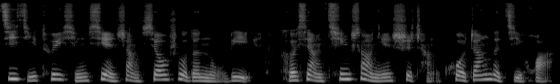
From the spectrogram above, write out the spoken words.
积极推行线上销售的努力和向青少年市场扩张的计划。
